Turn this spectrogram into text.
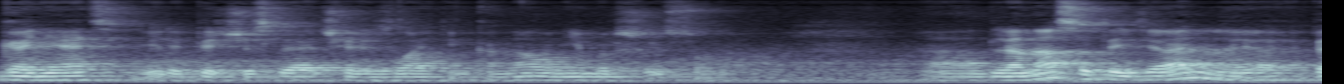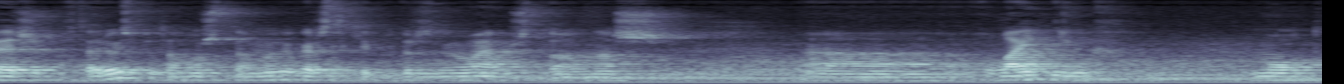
гонять или перечислять через Lightning канал небольшие суммы. Э, для нас это идеально, я опять же повторюсь, потому что мы как раз таки подразумеваем, что наш э, Lightning мод,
